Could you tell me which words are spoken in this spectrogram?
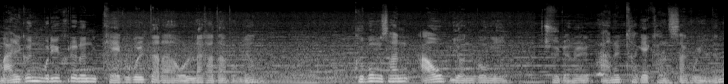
맑은 물이 흐르는 계곡을 따라 올라가다 보면 구봉산 아홉 연봉이 주변을 아늑하게 감싸고 있는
